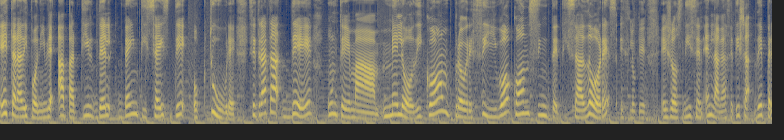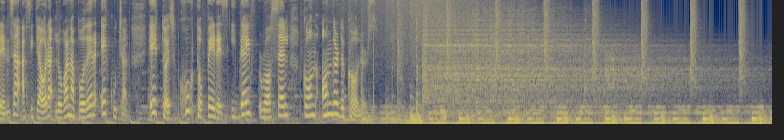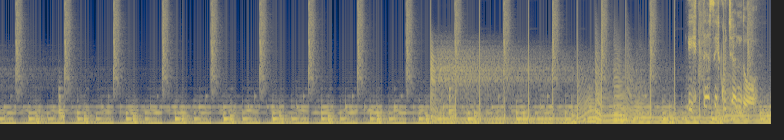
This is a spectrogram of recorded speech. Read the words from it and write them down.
estará disponible a partir del 26 de octubre. Se trata de un tema melódico, progresivo, con sintetizadores, es lo que ellos dicen en la gacetilla de prensa, así que ahora lo van a poder escuchar. Esto es Justo Pérez y Dave Russell con Under the Colors. Estás escuchando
